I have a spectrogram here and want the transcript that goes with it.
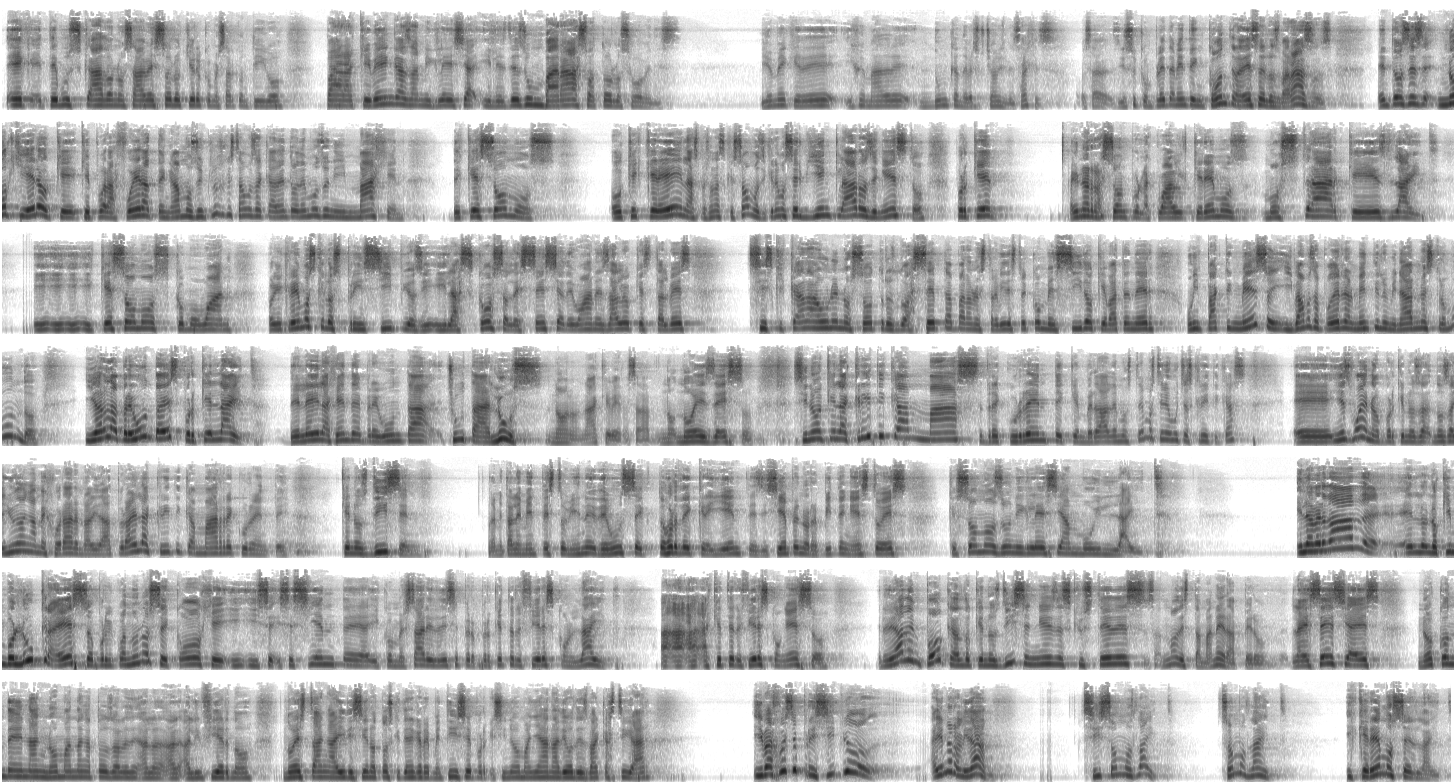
te he buscado, no sabes, solo quiero conversar contigo para que vengas a mi iglesia y les des un barazo a todos los jóvenes. Y yo me quedé, hijo de madre, nunca han de haber escuchado mis mensajes. O sea, yo soy completamente en contra de eso de los barazos. Entonces, no quiero que, que por afuera tengamos, incluso que estamos acá adentro, demos una imagen de qué somos o qué creen las personas que somos. Y queremos ser bien claros en esto, porque hay una razón por la cual queremos mostrar que es light y, que somos como Juan, porque creemos que los principios y, las cosas, la esencia de Juan es algo que tal vez, si es que cada uno de nosotros lo acepta para nuestra vida, estoy convencido que va a tener un impacto inmenso y vamos a poder realmente iluminar nuestro mundo. Y ahora la pregunta es, ¿por qué light? De ley la gente pregunta, chuta, luz. No, no, nada que ver, o sea, no, no es eso. Sino que la crítica más recurrente que en verdad hemos, hemos tenido muchas críticas, eh, y es bueno porque nos, nos ayudan a mejorar en realidad, pero hay la crítica más recurrente que nos dicen, lamentablemente esto viene de un sector de creyentes y siempre nos repiten esto, es que somos una iglesia muy light. Y la verdad, eh, lo, que involucra eso, porque cuando uno se coge y, se, siente y conversar y le dice, pero, pero ¿qué te refieres con light? ¿A, qué te refieres con eso? En realidad, en pocas, lo que nos dicen es, es que ustedes, no de esta manera, pero la esencia es, no condenan, no mandan a todos al, al, infierno, no están ahí diciendo a todos que tienen que arrepentirse porque si no mañana Dios les va a castigar. Y bajo ese principio hay una realidad. Sí somos light, somos light. Y queremos ser light.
